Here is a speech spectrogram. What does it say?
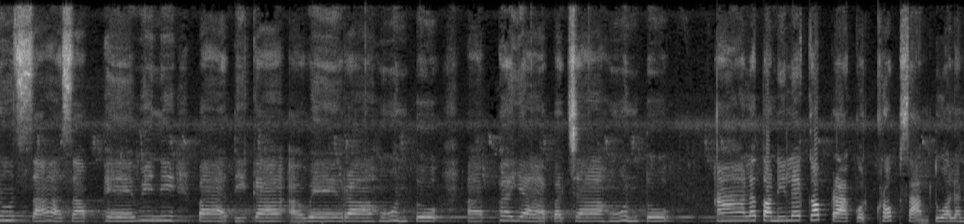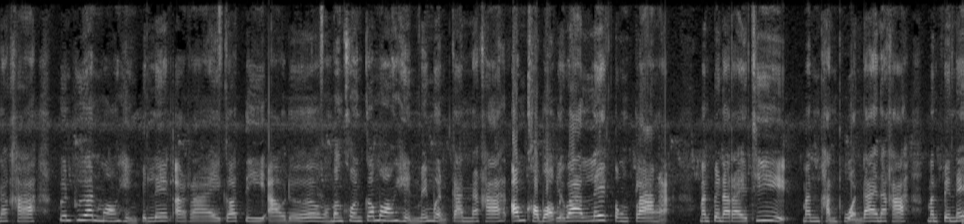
นุสสาสัพเพวินิปาติกาอเวราหุนตุอัพยาปชาหุนตุอ่าแล้วตอนนี้เลขก็ปรากฏครบ 3 ตัวแล้วนะคะ เพื่อนๆมองเห็นเป็นเลขอะไรก็ตีเอาเด้อบางคนก็มองเห็นไม่เหมือนกันนะคะ อ้อมขอบอกเลยว่าเลขตรงกลางอะ่ะ มันเป็นอะไรที่มันผันผวนได้นะคะ มันเป็นได้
